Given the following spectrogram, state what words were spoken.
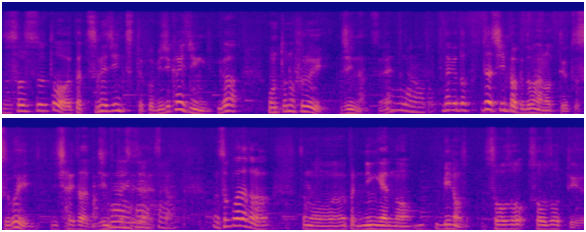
そうするとやっぱり爪陣っつってこう短い陣が本当の古い陣なんですね。だけどじゃあ心拍どうなのっていうとすごい洒落た陣だったりするじゃないですか、そこはだからそのやっぱり人間の美の創造創造っていう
